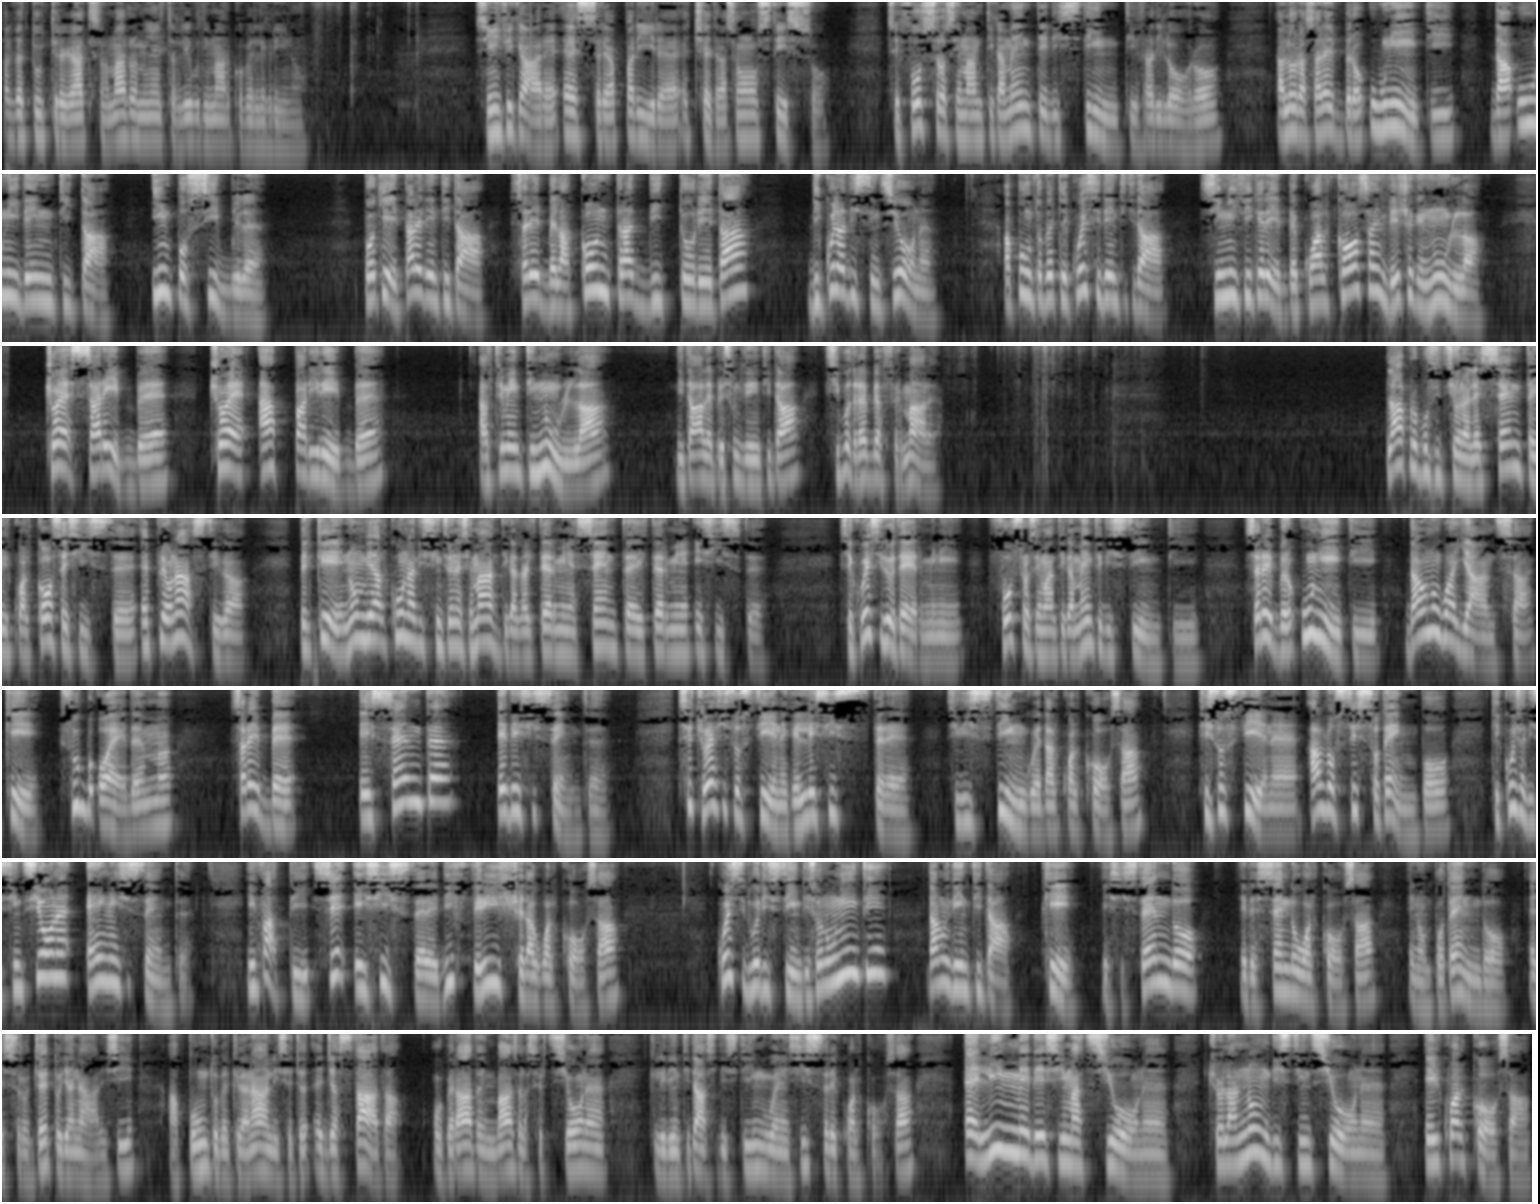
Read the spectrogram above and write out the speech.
Salve a tutti ragazzi, sono Marlo Minetti, allievo di Marco Pellegrino. Significare, essere, apparire, eccetera, sono lo stesso. Se fossero semanticamente distinti fra di loro, allora sarebbero uniti da un'identità impossibile, poiché tale identità sarebbe la contraddittorietà di quella distinzione. Appunto perché questa identità significherebbe qualcosa invece che nulla. Cioè sarebbe, cioè apparirebbe, altrimenti nulla di tale presunta identità si potrebbe affermare. La proposizione l'essente il qualcosa esiste è pleonastica, perché non vi è alcuna distinzione semantica tra il termine essente e il termine esiste. Se questi due termini fossero semanticamente distinti, sarebbero uniti da un'uguaglianza che, sub oedem, sarebbe essente ed esistente. Se cioè si sostiene che l'esistere si distingue dal qualcosa, si sostiene allo stesso tempo che questa distinzione è inesistente. Infatti, se esistere differisce da qualcosa, questi due distinti sono uniti da un'identità che, esistendo ed essendo qualcosa e non potendo essere oggetto di analisi, appunto perché l'analisi è già stata operata in base all'asserzione che l'identità si distingue nell'esistere qualcosa, è l'immedesimazione, cioè la non distinzione e il qualcosa.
